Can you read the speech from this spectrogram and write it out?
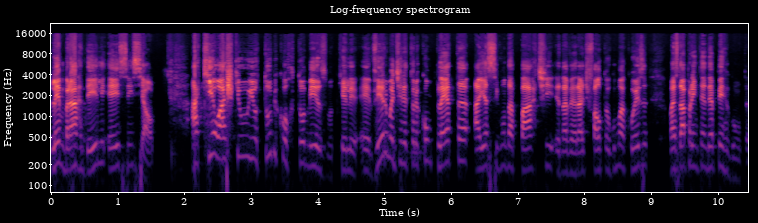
lembrar dele é essencial. Aqui eu acho que o YouTube cortou mesmo, porque ele é, ver uma diretora completa, aí a segunda parte, na verdade, falta alguma coisa, mas dá para entender a pergunta.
